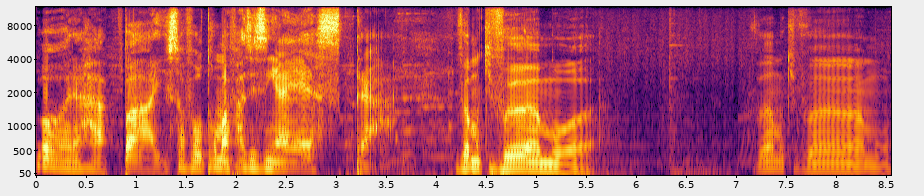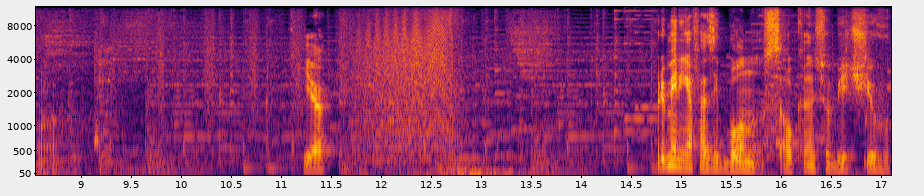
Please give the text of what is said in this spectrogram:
Bora, rapaz. Só faltou uma fasezinha extra. Vamos que vamos. Vamos que vamos. Aqui, ó. Primeirinha fase bônus. Alcance o objetivo.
